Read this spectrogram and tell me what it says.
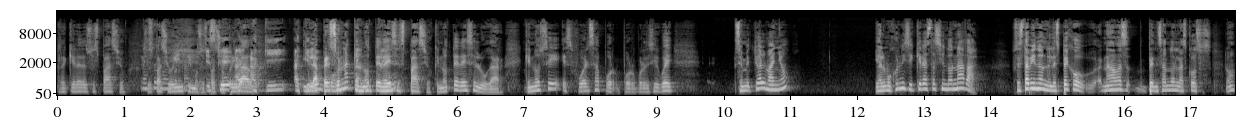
requiere de su espacio, su Eso espacio íntimo, su Es espacio que privado. aquí, aquí y la persona que no te importante- ese espacio, que no te dé ese lugar, que no se esfuerza por, por, por decir, güey, se metió al baño y a lo mejor ni siquiera está haciendo nada. Se está viendo en el espejo, nada más pensando en las cosas, ¿no?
